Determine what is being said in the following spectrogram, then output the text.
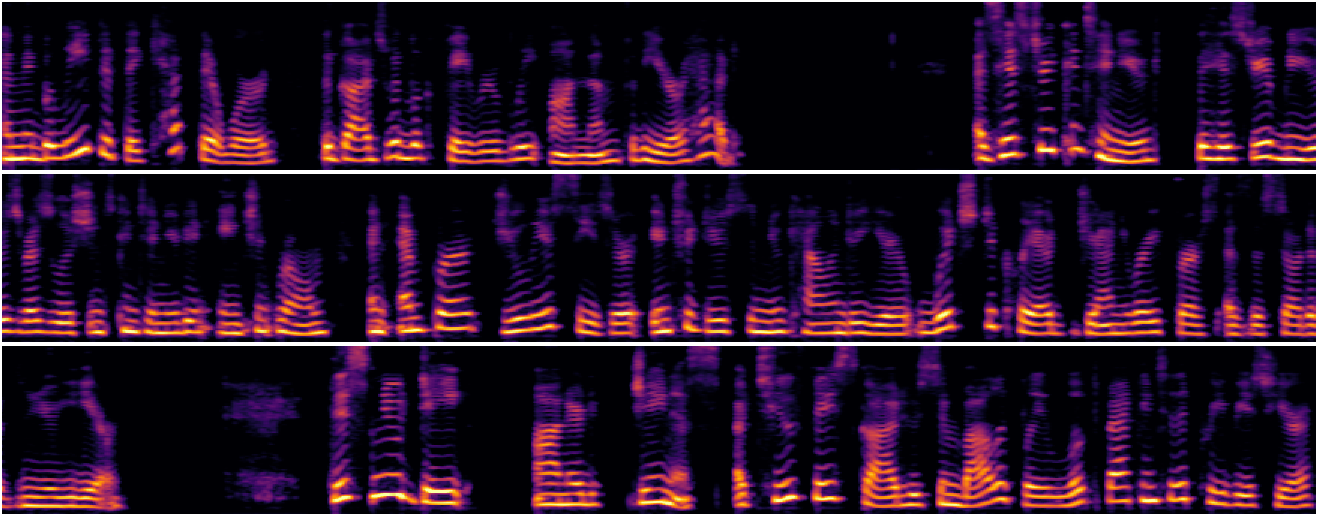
And they believed if they kept their word, the gods would look favorably on them for the year ahead. As history continued, the history of New Year's resolutions continued in ancient Rome, and Emperor Julius Caesar introduced the new calendar year, which declared January 1st as the start of the new year. This new date honored Janus, a two faced god who symbolically looked back into the previous year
